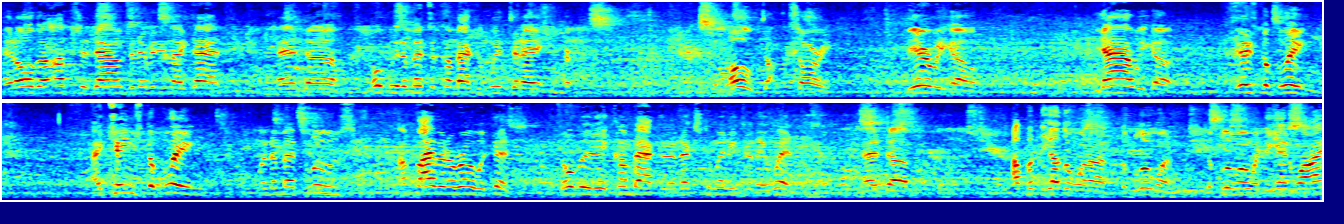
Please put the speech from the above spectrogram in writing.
and all the ups and downs and everything like that. And uh, hopefully the Mets will come back and win today. Oh, sorry. There we go. There we go. Here's the bling. I changed the bling when the Mets lose. I'm five in a row with this. Hopefully they come back to the next two innings and they win. And uh, I'll put the other one on, the blue one. The blue one with the NY.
